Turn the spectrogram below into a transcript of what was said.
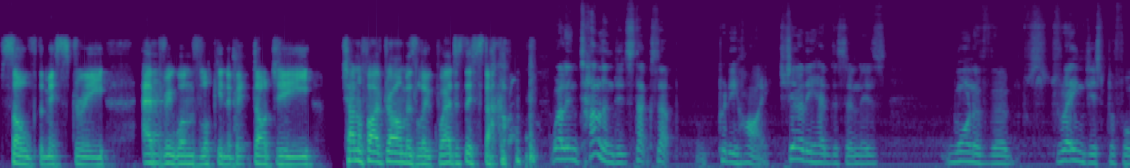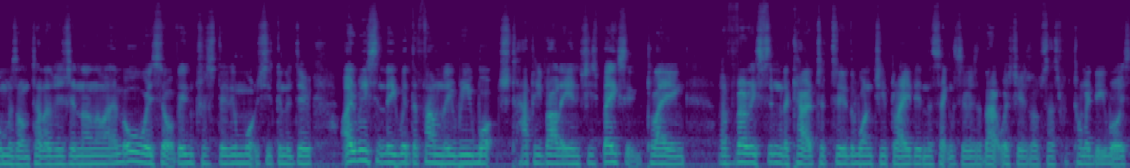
solve the mystery. Everyone's looking a bit dodgy. Channel 5 dramas, Luke, where does this stack up? Well, in talent, it stacks up pretty high. Shirley Henderson is one of the strangest performers on television, and I'm always sort of interested in what she's going to do. I recently, with the family, rewatched Happy Valley, and she's basically playing a very similar character to the one she played in the second series of that, where she was obsessed with Tommy Lee Royce.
